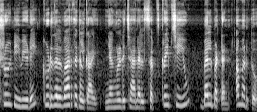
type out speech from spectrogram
ട്രൂ ടി വിയുടെ കൂടുതൽ വാർത്തകൾക്കായി ഞങ്ങളുടെ ചാനൽ സബ്സ്ക്രൈബ് ചെയ്യൂ ബെൽ ബട്ടൺ അമർത്തൂ.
